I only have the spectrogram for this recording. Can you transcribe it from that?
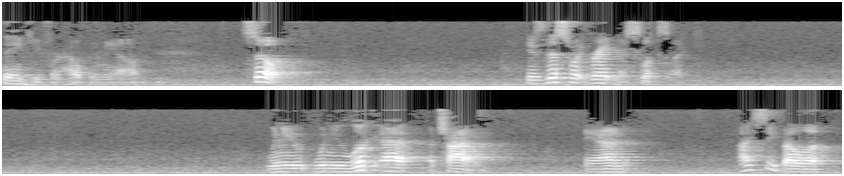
Thank you for helping me out. So, is this what greatness looks like? When you, when you look at a child, and I see Bella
